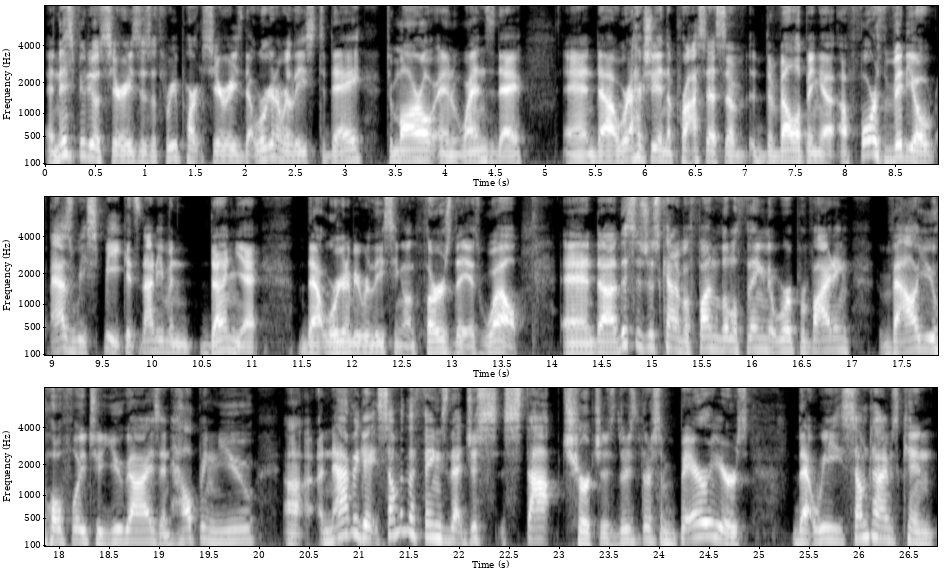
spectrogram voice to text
And this video series is a three part series that we're going to release today, tomorrow, and Wednesday. And uh, we're actually in the process of developing a, a fourth video as we speak. It's not even done yet that we're going to be releasing on Thursday as well. And uh, this is just kind of a fun little thing that we're providing value, hopefully, to you guys and helping you uh, navigate some of the things that just stop churches. There's there's some barriers that we sometimes can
